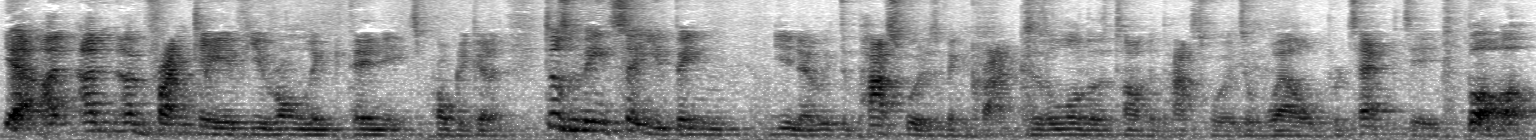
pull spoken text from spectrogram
yeah, and, and, and frankly, if you're on LinkedIn, it's probably going to. Doesn't mean say you've been, you know, the password has been cracked because a lot of the time the passwords are well protected. But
